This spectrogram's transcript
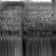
so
